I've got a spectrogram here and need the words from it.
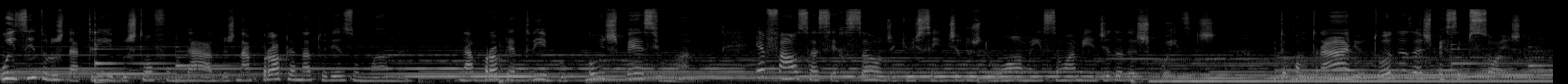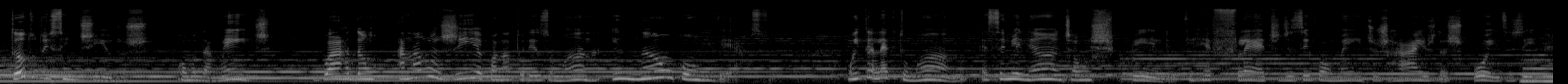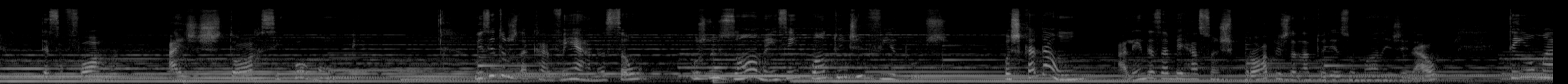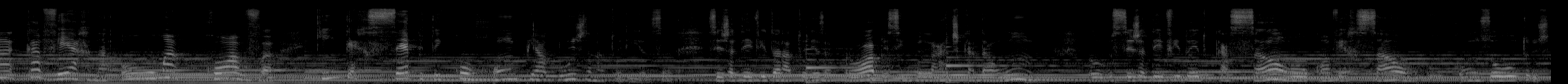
Os ídolos da tribo estão fundados na própria natureza humana, na própria tribo ou espécie humana. É falsa a asserção de que os sentidos do homem são a medida das coisas. Muito ao contrário, todas as percepções, tanto dos sentidos como da mente, guardam analogia com a natureza humana e não com o universo. O intelecto humano é semelhante a um espelho que reflete desigualmente os raios das coisas e, dessa forma, as distorce e corrompe. Os ídolos da caverna são os dos homens enquanto indivíduos, pois cada um, além das aberrações próprias da natureza humana em geral, tem uma caverna ou uma cova que intercepta e corrompe a luz da natureza, seja devido à natureza própria, singular de cada um, ou seja devido à educação ou conversão com os outros,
